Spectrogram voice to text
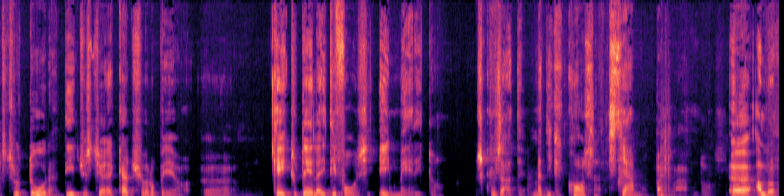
struttura di gestione del calcio europeo eh, che tutela i tifosi e il merito. Scusate, ma di che cosa stiamo parlando? Uh, allora,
